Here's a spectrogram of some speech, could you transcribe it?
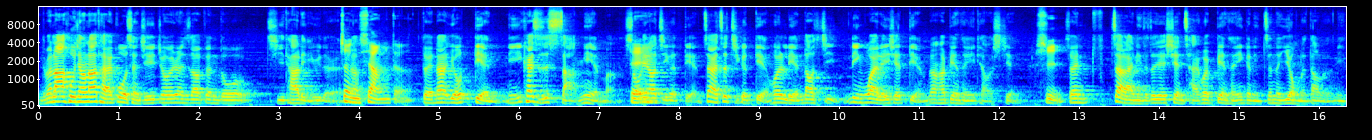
你们拉互相拉抬的过程，其实就会认识到更多其他领域的人，正向的。对，那有点，你一开始是撒面嘛，收敛到几个点，再来这几个点会连到另外的一些点，让它变成一条线。是，所以再来你的这些线才会变成一个你真的用得到的，你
